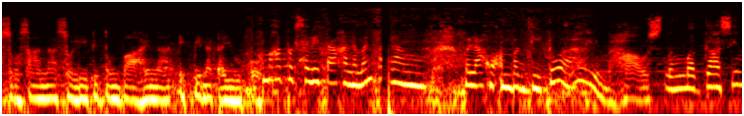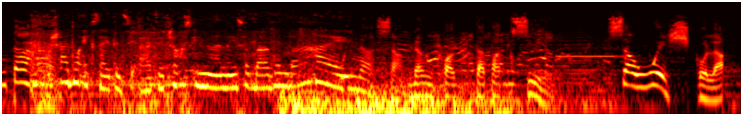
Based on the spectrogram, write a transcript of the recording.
gusto ko sana sulit itong bahay na ipinatayo ko. Makapagsalita ka naman, parang wala akong ambag dito ah. Dreamhouse ng magkasintahan. Masyadong excited si ate tsaka si nanay sa bagong bahay. Pinasap ng pagtataksil sa wish ko lang.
